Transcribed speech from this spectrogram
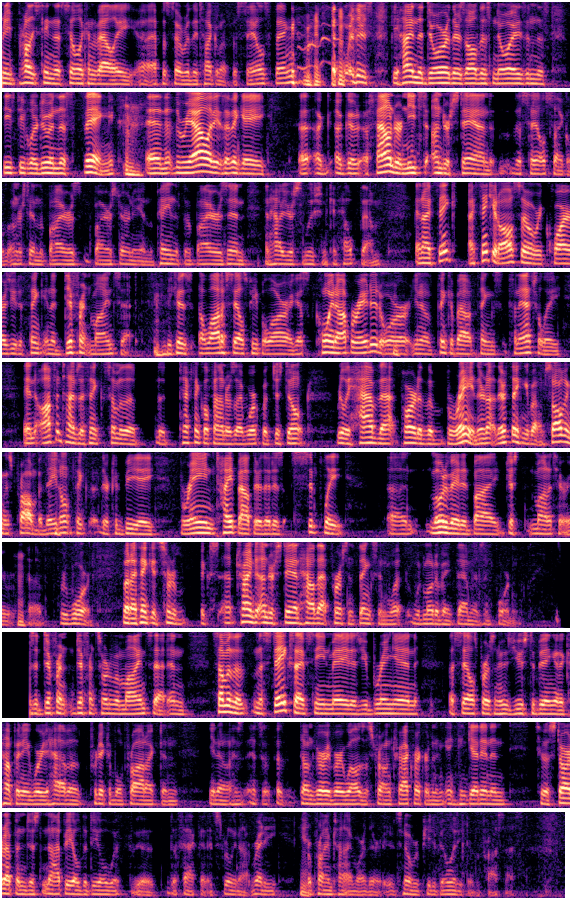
You've probably seen the Silicon Valley uh, episode where they talk about the sales thing, where there's behind the door, there's all this noise, and this these people are doing this thing, and the reality is, I think a a, a good a founder needs to understand the sales cycles, understand the buyer's buyer's journey and the pain that the buyer is in, and how your solution can help them. And I think I think it also requires you to think in a different mindset because a lot of salespeople are, I guess, coin operated or you know think about things financially. And oftentimes, I think some of the, the technical founders I've worked with just don't really have that part of the brain. They're not. They're thinking about I'm solving this problem, but they don't think there could be a brain type out there that is simply uh, motivated by just monetary uh, reward. But I think it's sort of ex- uh, trying to understand how that person thinks and what would motivate them is important. There's a different, different sort of a mindset, and some of the mistakes I've seen made is you bring in a salesperson who's used to being at a company where you have a predictable product and you know has, has uh, done very, very well, as a strong track record, and, and can get in and to a startup and just not be able to deal with the the fact that it's really not ready for prime time or there it's no repeatability to the process.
